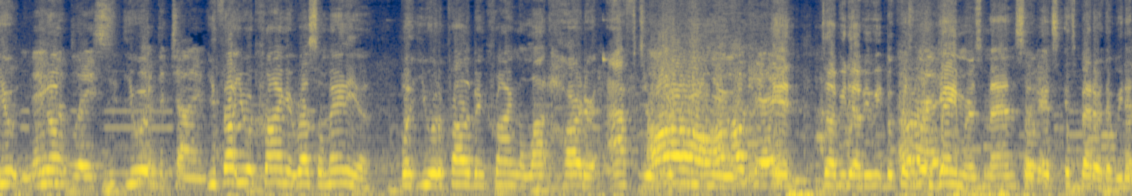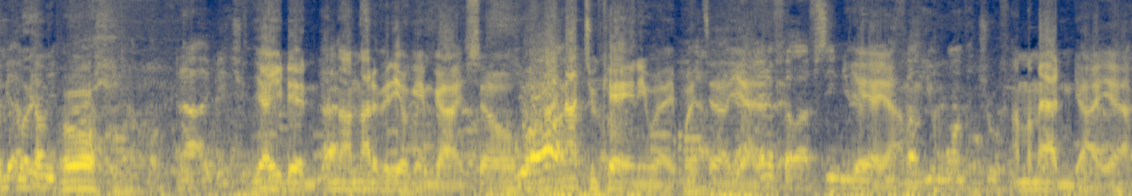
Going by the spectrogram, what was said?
You Name you know, the place, You, you name the time. You thought you were crying at WrestleMania, but you would have probably been crying a lot harder after Oh, you okay. in WWE because All we're gamers, man. So Okay. it's it's better that we didn't Okay, I'm play. Coming. And I, I beat you. yeah, you did. I'm not, I'm not a video game guy, so You well, are. not, not 2K anyway. But uh, yeah, that- NFL. I've seen you. Yeah, yeah, yeah, NFL. I'm a- you won the trophy. I'm a Madden guy. Yeah.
